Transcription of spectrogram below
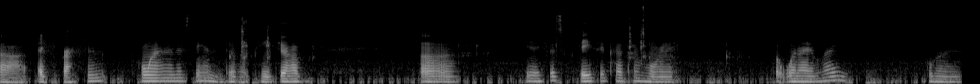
uh, expression, from what I understand, different paint job. Uh, yeah, it's just a basic custom Hornet. But what I like was,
